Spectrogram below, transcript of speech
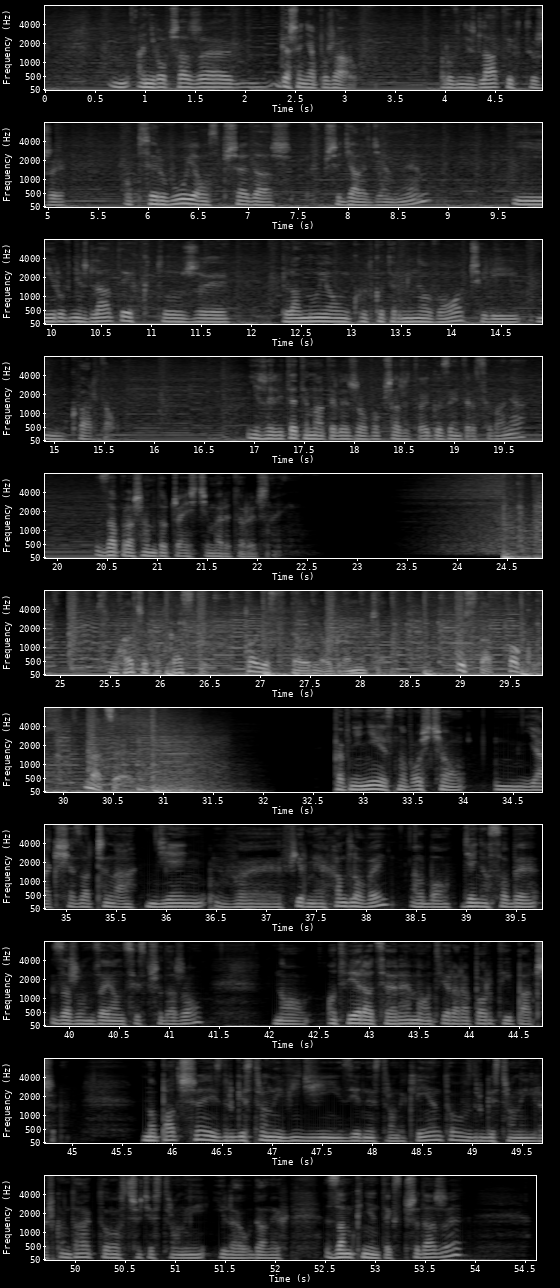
a nie w obszarze gaszenia pożarów. Również dla tych, którzy obserwują sprzedaż w przedziale dziennym i również dla tych, którzy planują krótkoterminowo, czyli mm, kwartał. Jeżeli te tematy leżą w obszarze Twojego zainteresowania, zapraszam do części merytorycznej. Słuchacie podcastu To jest teoria ograniczeń. Ustaw fokus na cel. Pewnie nie jest nowością, jak się zaczyna dzień w firmie handlowej albo dzień osoby zarządzającej sprzedażą. No, otwiera CRM, otwiera raporty i patrzy. No, patrzy i z drugiej strony widzi z jednej strony klientów, z drugiej strony ilość kontaktów, z trzeciej strony ile udanych zamkniętych sprzedaży,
